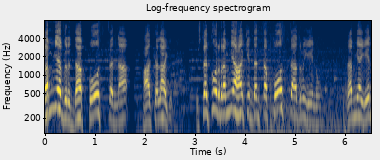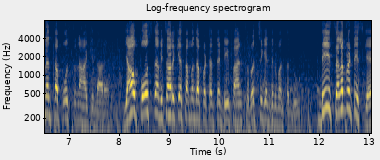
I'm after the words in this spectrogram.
ರಮ್ಯಾ ವಿರುದ್ಧ ಪೋಸ್ಟ್ ಅನ್ನ ಹಾಕಲಾಗಿದೆ. ಇಷ್ಟಕ್ಕೂ ರಮ್ಯಾ ಹಾಕಿದ್ದಂಥ ಪೋಸ್ಟ್ ಆದರೂ ಏನು? ರಮ್ಯಾ ಏನಂತ ಪೋಸ್ಟ್ ಅನ್ನ ಹಾಕಿದ್ದಾರೆ? ಯಾವ ಪೋಸ್ಟ್ನ ವಿಚಾರಕ್ಕೆ ಸಂಬಂಧಪಟ್ಟಂತೆ ಡಿ ಫ್ಯಾನ್ಸ್ ರೊಚ್ಚಿಗೆದ್ದಿರುವಂಥದ್ದು ಡಿ ಸೆಲೆಬ್ರಿಟೀಸ್ಗೆ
